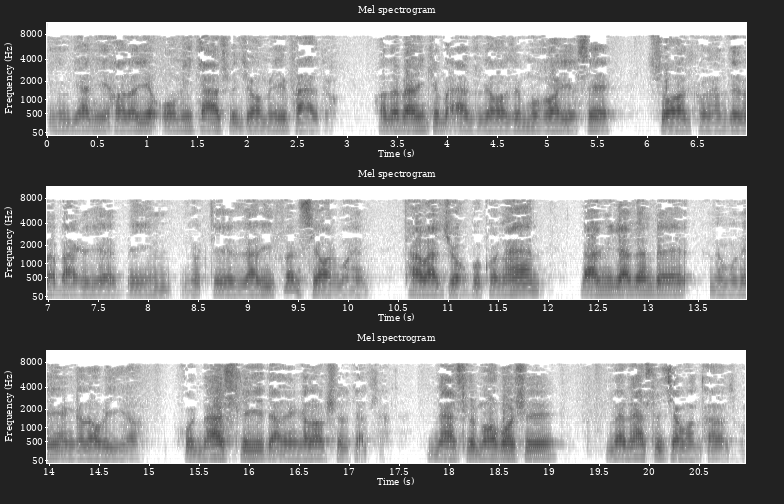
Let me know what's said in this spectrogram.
این یعنی حالا یه امید هست به جامعه فردا. حالا برای اینکه از لحاظ مقایسه سوال کننده و بقیه به این نکته ظریف و بسیار مهم توجه بکنن برمیگردن به نمونه انقلاب ایران. خود نسلی در انقلاب شرکت کرد. نسل ما باشه و نسل جوانتر از ما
